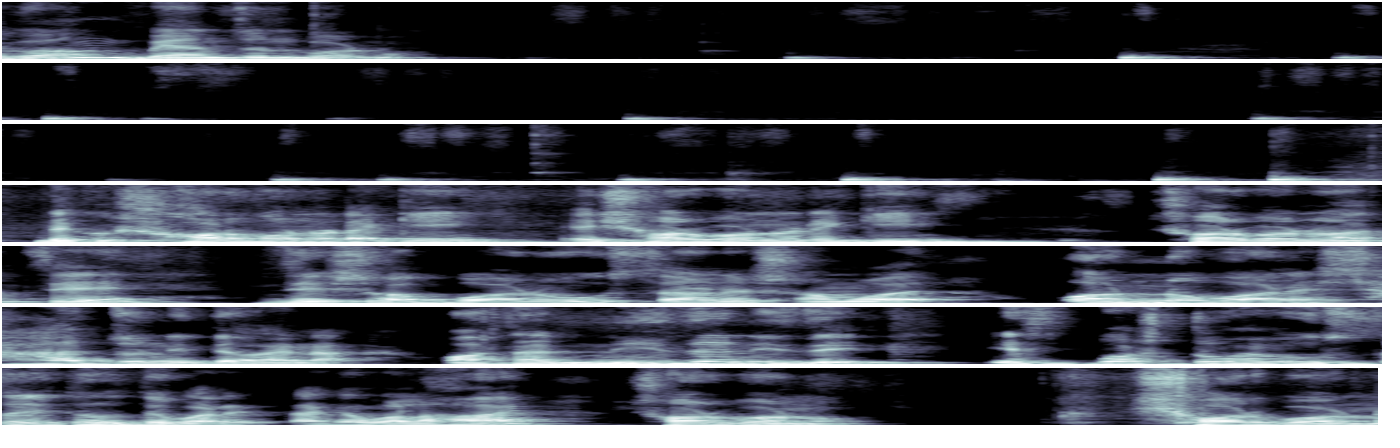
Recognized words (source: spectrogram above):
এবং ব্যঞ্জন বর্ণ দেখো স্বরবর্ণটা কি? এই স্বরবর্ণটা কি? স্বরবর্ণ হচ্ছে যেসব বর্ণ উচ্চারণের সময় অন্য বর্ণের সাহায্য নিতে হয় না। অর্থাৎ নিজে নিজে স্পষ্টভাবে উচ্চারিত হতে পারে। তাকে বলা হয় স্বরবর্ণ স্বরবর্ণ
